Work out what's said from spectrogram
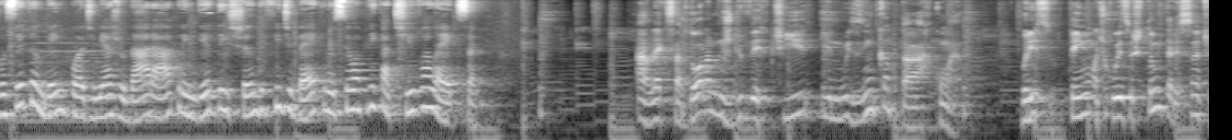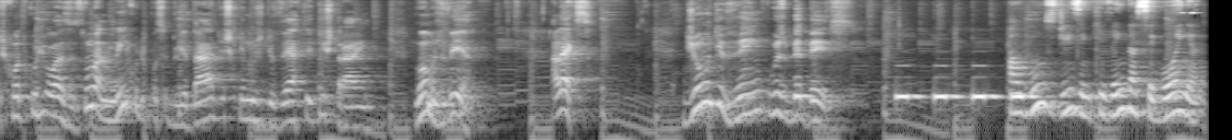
Você também pode me ajudar a aprender deixando feedback no seu aplicativo Alexa. A Alexa adora nos divertir e nos encantar com ela. Por isso, tem umas coisas tão interessantes quanto curiosas, um elenco de possibilidades que nos diverte e distraem. Vamos ver? Alexa, de onde vêm os bebês? Alguns dizem que vem da cegonha,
